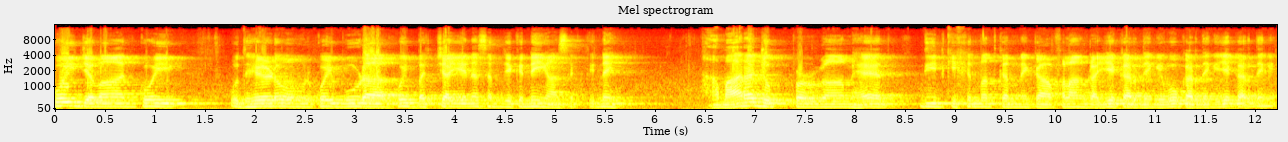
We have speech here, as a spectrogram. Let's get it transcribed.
कोई जवान, कोई उधेड़ उम्र, कोई बूढ़ा, कोई बच्चा ये ना समझे कि नहीं आ सकती। नहीं, हमारा जो प्रोग्राम है, दीन की खिदमत करने का, फलां का, ये कर देंगे, वो कर देंगे, ये कर देंगे,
